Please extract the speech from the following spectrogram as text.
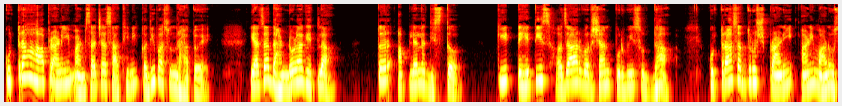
कुत्रा हा प्राणी माणसाच्या साथीने कधीपासून राहतोय याचा धांडोळा घेतला तर आपल्याला दिसतं की तेहतीस हजार वर्षांपूर्वी सुद्धा कुत्रासदृश प्राणी आणि माणूस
